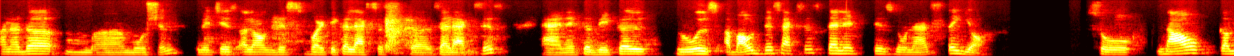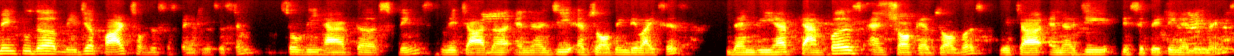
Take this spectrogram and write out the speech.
another mm, uh, motion, which is along this vertical axis, the z axis. And if the vehicle rolls about this axis, then it is known as the yaw. So now coming to the major parts of the suspension system. So we have the springs, which are the energy absorbing devices. Then we have dampers and shock absorbers, which are energy dissipating elements.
